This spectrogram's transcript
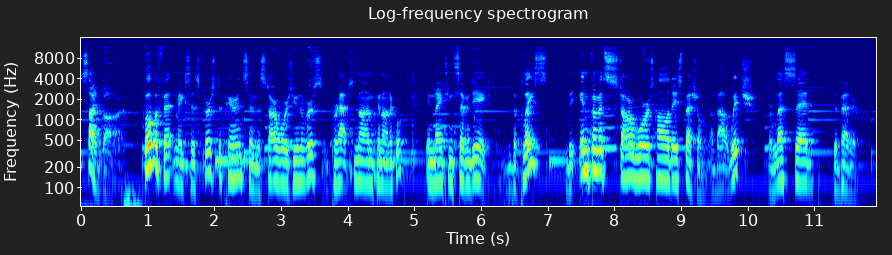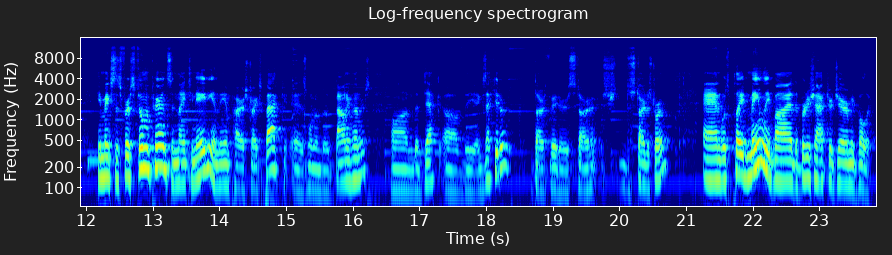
Sidebar. Boba Fett makes his first appearance in the Star Wars universe, perhaps non canonical, in 1978. The place? The infamous Star Wars Holiday Special, about which the less said, the better. He makes his first film appearance in 1980 in The Empire Strikes Back as one of the bounty hunters on the deck of the Executor, Darth Vader's Star, Star Destroyer, and was played mainly by the British actor Jeremy Bulloch.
